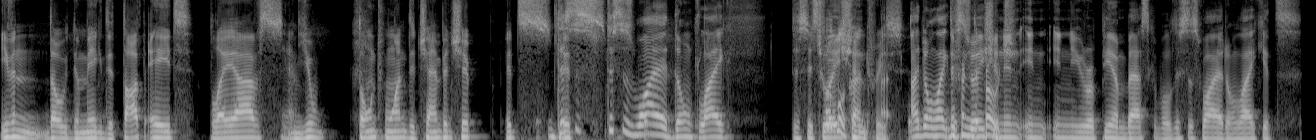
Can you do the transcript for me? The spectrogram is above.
even though you make the top eight playoffs Yeah. and you don't want the championship, it's This it's is this is why I don't like the situation. Uh, countries. I, I don't like the Different situation approach. in, in, in European basketball. This is why I don't like it.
